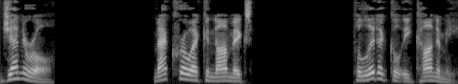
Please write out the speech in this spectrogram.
General. Macroeconomics. Political economy.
